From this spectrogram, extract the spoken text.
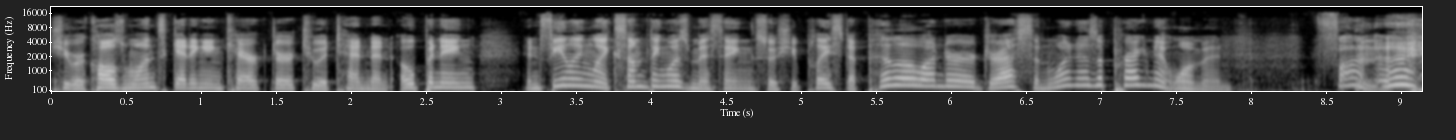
She recalls once getting in character to attend an opening and feeling like something was missing, so she placed a pillow under her dress and went as a pregnant woman. Fun.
